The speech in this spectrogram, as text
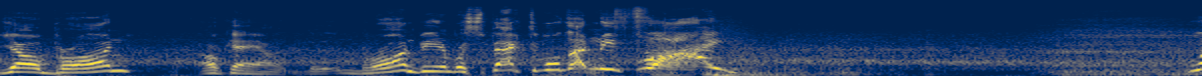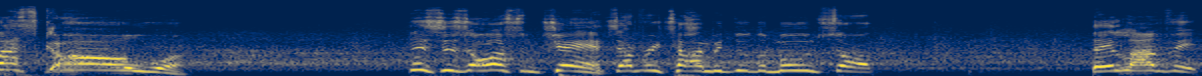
Yo, Braun. Okay, Braun being respectable, let me fly! Let's go! This is awesome chance every time we do the moonsault. They love it.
